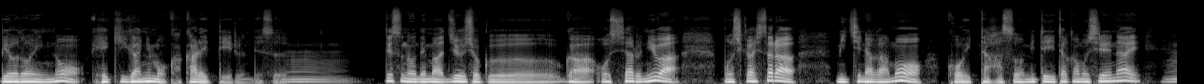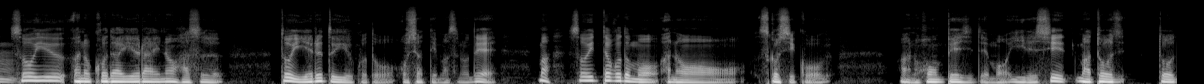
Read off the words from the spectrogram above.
平等院の壁画にも書かれているんです。うんですので、まあ、住職がおっしゃるには、もしかしたら、道長もこういったハスを見ていたかもしれない、うん。そういうあの古代由来のハスと言えるということをおっしゃっていますので、まあ、そういったことも、あの、少しこう、あの、ホームページでもいいですし、まあ、当時、と、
